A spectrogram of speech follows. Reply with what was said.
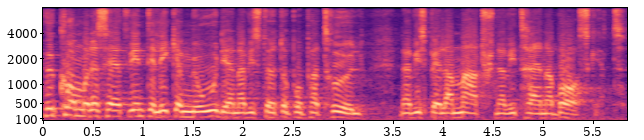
Hur kommer det sig att vi inte är lika modiga när vi stöter på patrull, när vi spelar match, när vi tränar basket?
